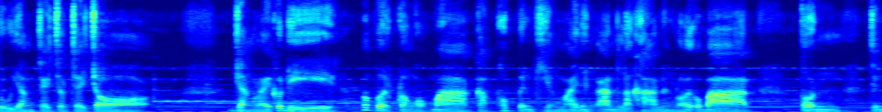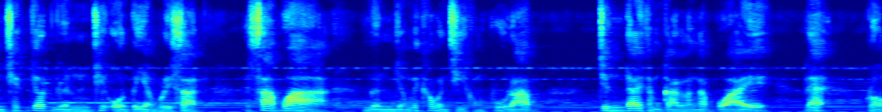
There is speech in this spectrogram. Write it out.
ดูอย่างใจจดใจจ่ออย่างไรก็ดีเมื่อเปิดกล่องออกมากับพบเป็นเขียงไม้หนึ่งอันราคา 100 กว่าบาท ตนจึงเช็คยอดเงินที่โอนไปยังบริษัท ทราบว่า เงินยังไม่เข้าบัญชีของผู้รับ จึงได้ทำการระงับไว้ และรอ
